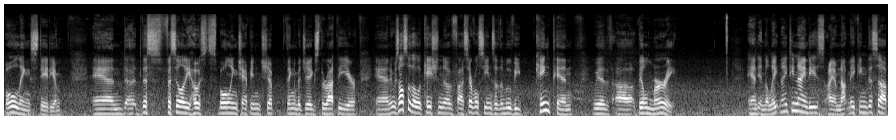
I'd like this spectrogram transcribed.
Bowling Stadium. And uh, this facility hosts bowling championship thingamajigs throughout the year. And it was also the location of uh, several scenes of the movie Kingpin with uh, Bill Murray. And in the late 1990s, I am not making this up,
